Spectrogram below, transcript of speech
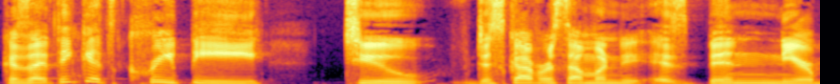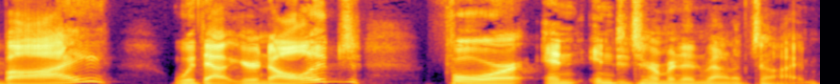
Because I think it's creepy to discover someone has been nearby without your knowledge for an indeterminate amount of time.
